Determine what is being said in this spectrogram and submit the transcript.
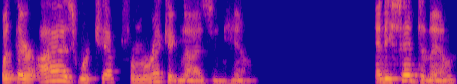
But their eyes were kept from recognizing him. And he said to them,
